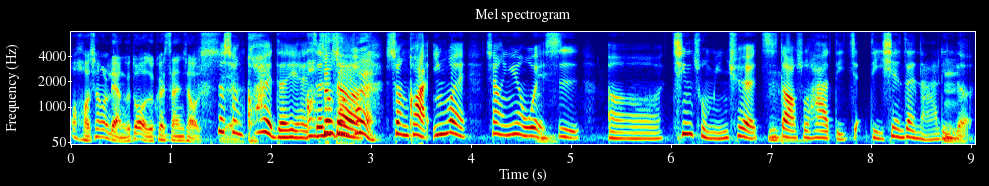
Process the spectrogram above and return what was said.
哦，好像两个多小时，快三小时，那算快的耶，真的算快。因为像因为我也是呃清楚明确知道说他的底价底线在哪里了。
